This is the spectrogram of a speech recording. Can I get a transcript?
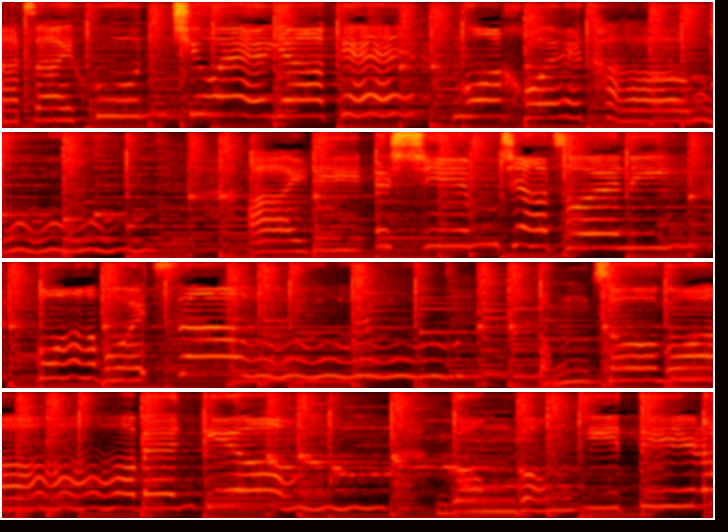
徛在分手的夜街，我回头，爱你的心这多年赶袂走。当初我勉强，戆戆一直留，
